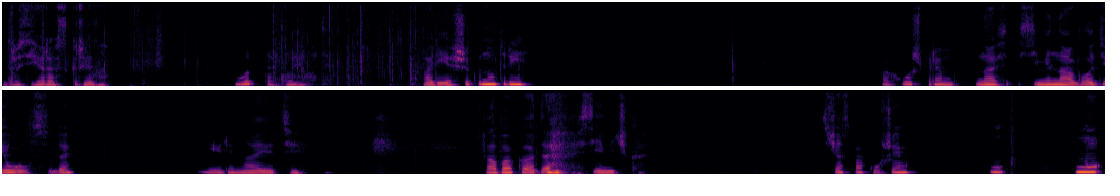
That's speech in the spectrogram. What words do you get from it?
друзья, раскрыла. Вот такой вот орешек внутри. Похож прям на семена гладиолуса, да? Или на эти авокадо семечко. Сейчас покушаем. Ну,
